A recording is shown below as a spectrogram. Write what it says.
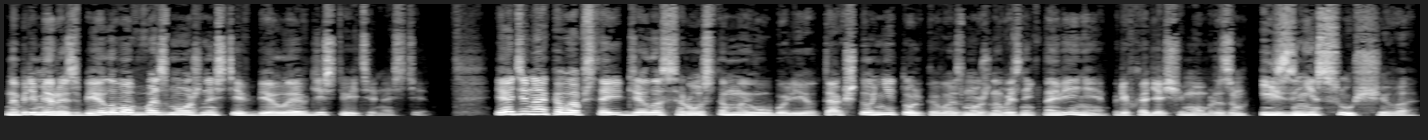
например, из белого в возможности в белое в действительности. И одинаково обстоит дело с ростом и убылью, так что не только возможно возникновение, превходящим образом, из несущего,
